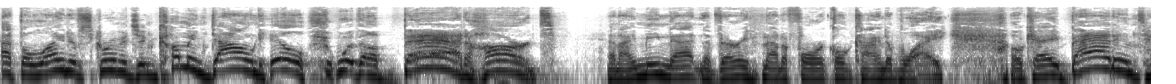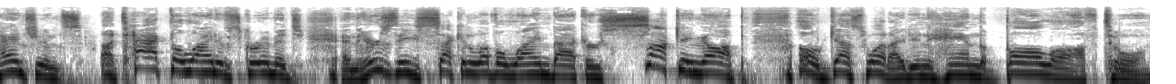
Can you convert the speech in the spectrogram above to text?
at the line of scrimmage and coming downhill with a bad heart. And I mean that in a very metaphorical kind of way. Okay? Bad intentions. Attack the line of scrimmage. And here's these second level linebackers sucking up. Oh, guess what? I didn't hand the ball off to him.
